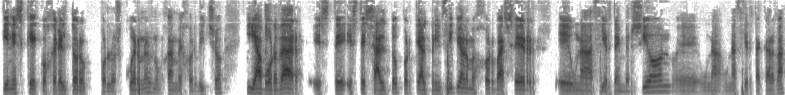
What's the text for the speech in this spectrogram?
tienes que coger el toro por los cuernos, nunca mejor dicho, y abordar este, este salto, porque al principio a lo mejor va a ser eh, una cierta inversión, eh, una, cierta carga,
